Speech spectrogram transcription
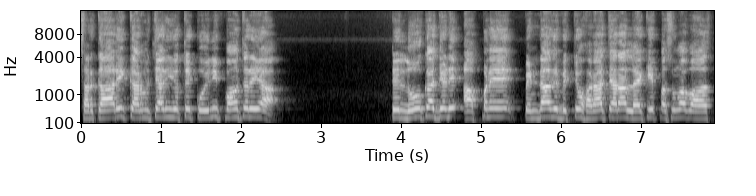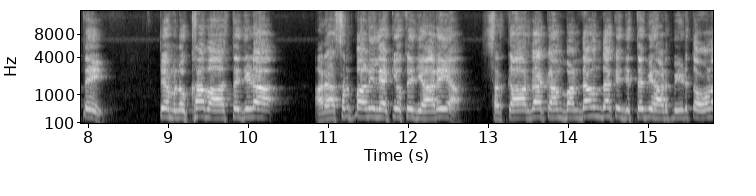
ਸਰਕਾਰੀ ਕਰਮਚਾਰੀ ਉੱਤੇ ਕੋਈ ਨਹੀਂ ਪਹੁੰਚ ਰਿਹਾ। ਤੇ ਲੋਕ ਆ ਜਿਹੜੇ ਆਪਣੇ ਪਿੰਡਾਂ ਦੇ ਵਿੱਚੋਂ ਹਰਾ ਚਾਰਾ ਲੈ ਕੇ ਪਸ਼ੂਆਂ ਵਾਸਤੇ ਤੇ ਮਨੁੱਖਾਂ ਵਾਸਤੇ ਜਿਹੜਾ ਰਾਸ਼ਨ ਪਾਣੀ ਲੈ ਕੇ ਉੱਥੇ ਜਾ ਰਹੇ ਆ, ਸਰਕਾਰ ਦਾ ਕੰਮ ਬਣਦਾ ਹੁੰਦਾ ਕਿ ਜਿੱਥੇ ਵੀ ਹੜ੍ਹ ਪੀੜਤ ਹੋਣ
